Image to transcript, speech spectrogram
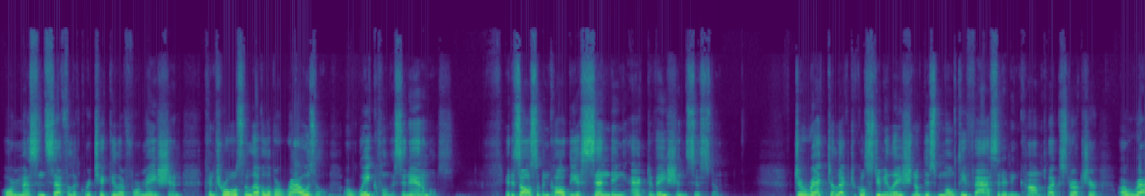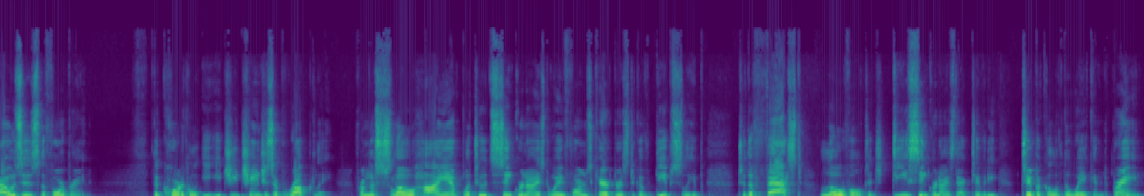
or mesencephalic reticular formation, controls the level of arousal or wakefulness in animals. It has also been called the ascending activation system. Direct electrical stimulation of this multifaceted and complex structure arouses the forebrain. The cortical EEG changes abruptly from the slow, high amplitude synchronized waveforms characteristic of deep sleep to the fast, low voltage desynchronized activity typical of the wakened brain.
